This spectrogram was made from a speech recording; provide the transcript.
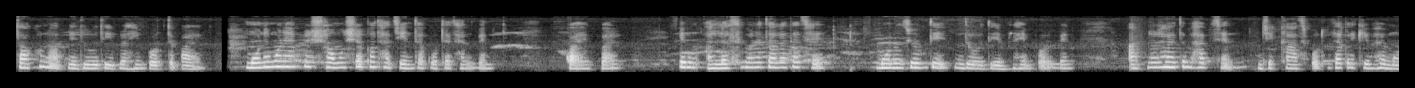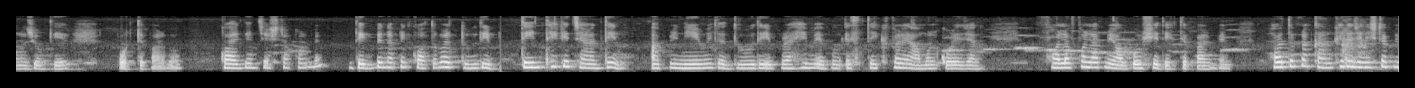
তখনও আপনি দুরুদ ইব্রাহিম পড়তে পারেন। মনে মনে আপনার সমস্যার কথা চিন্তা করতে থাকবেন কয়েকবার এবং আল্লাহ সুবাহ তালার কাছে মনোযোগ দিয়ে দরুদ ইব্রাহিম পড়বেন। আপনারা হয়তো ভাবছেন যে কাজ করতে থাকলে কীভাবে মনোযোগ দিয়ে পড়তে পারব? কয়েকদিন চেষ্টা করবেন। দেখবেন আপনি কতবার দুরুদ তিন থেকে চার দিন আপনি নিয়মিত দুরুদ ইব্রাহিম এবং ইস্তেকফারে আমল করে যান। ফলাফল আপনি অবশ্যই দেখতে পারবেন। হয়তো আপনার কাঙ্ক্ষিত জিনিসটা আপনি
